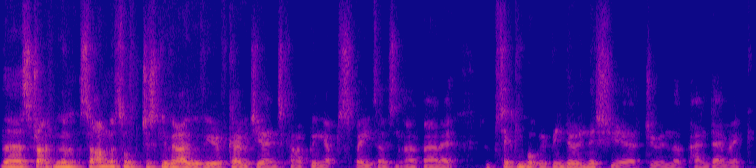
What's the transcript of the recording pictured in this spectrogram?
the structure, gonna, so I'm going to just give an overview of GoGN to kind of bring you up to speed, those that know about it, and particularly what we've been doing this year during the pandemic.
